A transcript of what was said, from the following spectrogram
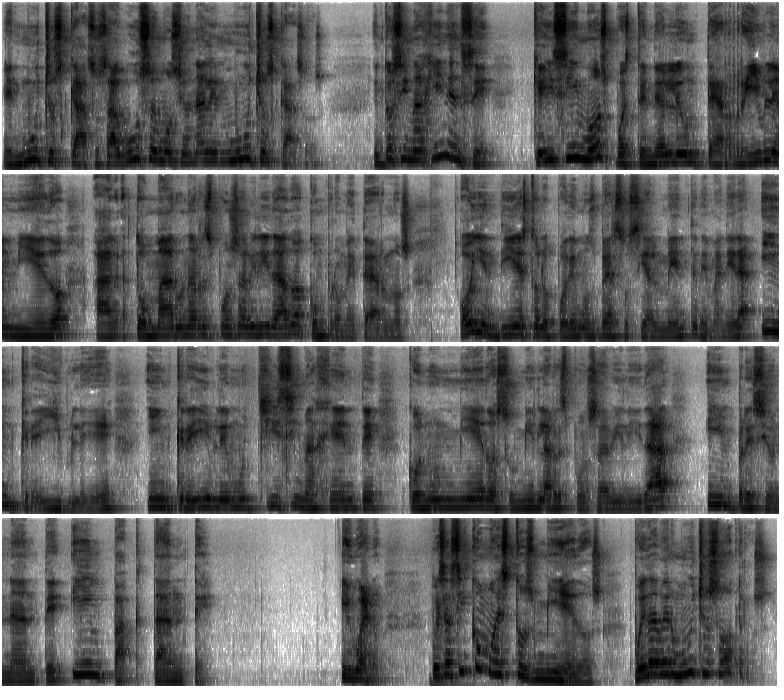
En muchos casos, abuso emocional en muchos casos. Entonces imagínense, ¿Qué hicimos? Pues tenerle un terrible miedo a tomar una responsabilidad o a comprometernos. Hoy en día esto lo podemos ver socialmente de manera increíble, ¿eh? increíble, muchísima gente con un miedo a asumir la responsabilidad impresionante, impactante. Y bueno, pues así como estos miedos, puede haber muchos otros.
